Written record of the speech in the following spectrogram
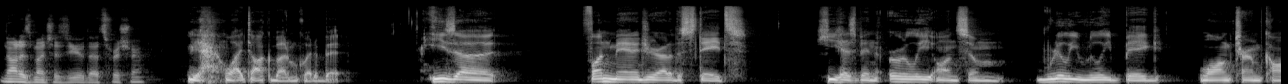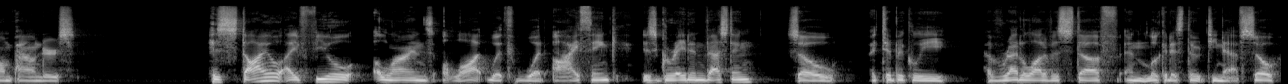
not as much as you, that's for sure. Yeah, well, I talk about him quite a bit. He's a fund manager out of the states. He has been early on some really, really big long term compounders. His style, I feel, aligns a lot with what I think is great investing. So I typically have read a lot of his stuff and look at his 13F. So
